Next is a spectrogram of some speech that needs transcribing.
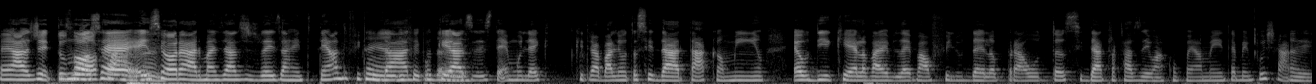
É, a gente, o Deslocar, nosso é né? esse horário, mas às vezes a gente tem a dificuldade, porque dificuldade. às vezes tem mulher que, que trabalha em outra cidade, tá a caminho, é o dia que ela vai levar o filho dela para outra cidade para fazer um acompanhamento, é bem puxado. É,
